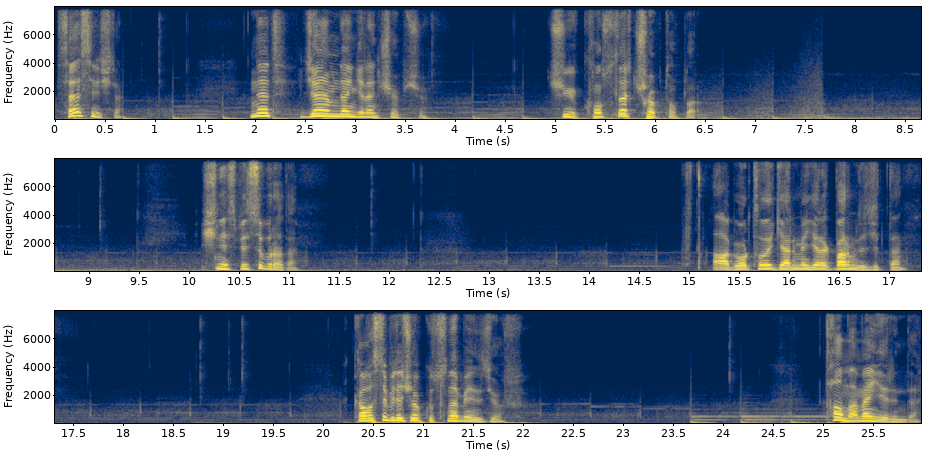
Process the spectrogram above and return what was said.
Sensin işte. Ned cehennemden gelen çöpçü. Çünkü konsler çöp toplar. İşin esprisi burada. Abi ortalığı germeye gerek var mıydı cidden? Kafası bile çöp kutusuna benziyor. Tamamen yerinde.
